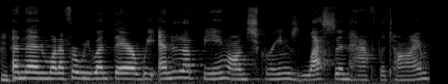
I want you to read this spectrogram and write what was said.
and then whenever we went there, we ended up being on screens less than half the time.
